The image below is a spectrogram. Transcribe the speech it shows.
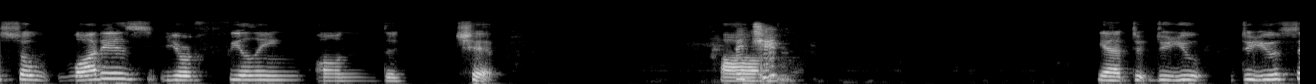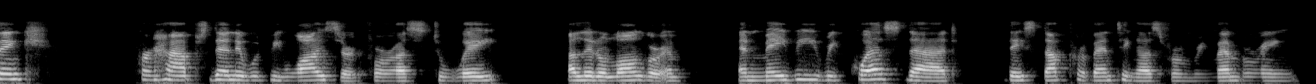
so what is your feeling on the chip? The Um, chip, Yeah. Do do you do you think perhaps then it would be wiser for us to wait a little longer and and maybe request that they stop preventing us from remembering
